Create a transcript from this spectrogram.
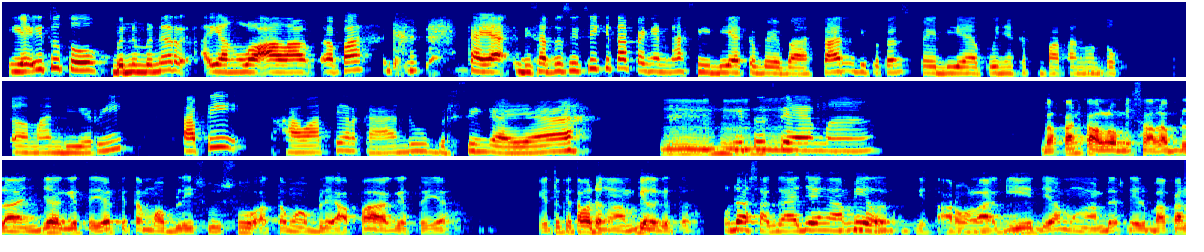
ya itu tuh bener-bener yang lo alam apa kayak di satu sisi kita pengen ngasih dia kebebasan gitu kan supaya dia punya kesempatan hmm. untuk uh, mandiri, tapi khawatir kan, duh bersih nggak ya? Hmm, hmm itu sih hmm. emang bahkan kalau misalnya belanja gitu ya kita mau beli susu atau mau beli apa gitu ya itu kita udah ngambil gitu. Udah saga aja yang ngambil. Hmm. ditaruh lagi dia mau ngambil sendiri. Bahkan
